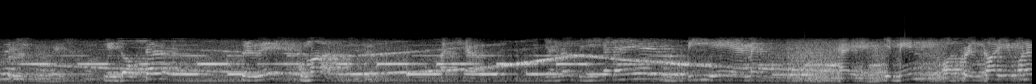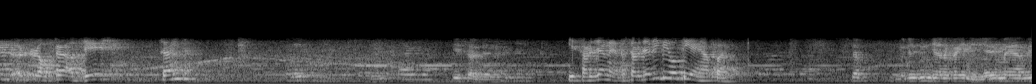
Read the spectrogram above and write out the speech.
प्रवेश ये डॉक्टर प्रवेश कुमार। अच्छा जनरल फिजिशियन है ये बी ए एम एस है ये। ये मेन हॉस्पिटल का और ये कौन है डॉक्टर अवधेश चंद? ये सर्जन है। ये सर्जन है तो सर्जरी भी होती है यहाँ पर। सर मुझे इतनी जानकारी नहीं है मैं अभी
